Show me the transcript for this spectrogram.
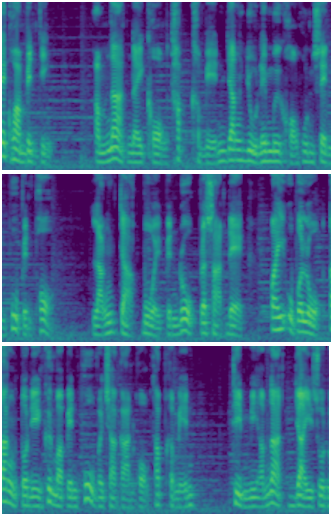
แต่ความเป็นจริง อำนาจในกองทัพเขมรยังอยู่ในมือของฮุนเซนผู้เป็นพ่อ หลังจากป่วยเป็นโรคประสาทแดก ไปอุปโลกตั้งตนเองขึ้นมาเป็นผู้บัญชาการของทัพเขมรที่มีอำนาจใหญ่สุด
